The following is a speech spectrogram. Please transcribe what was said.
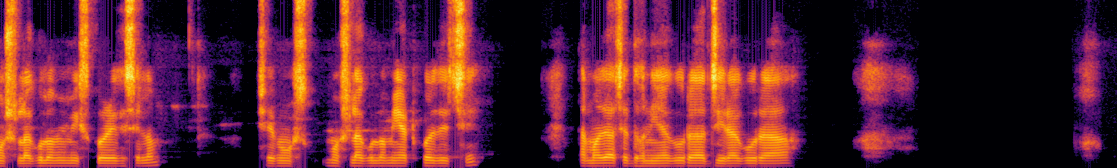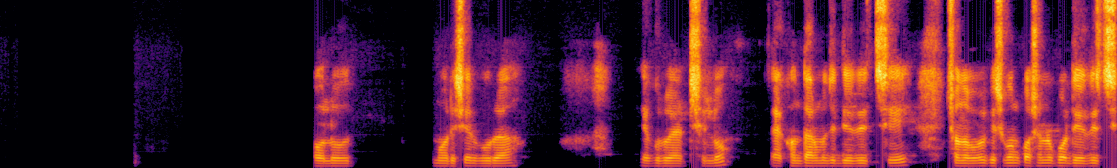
মশলাগুলো আমি মিক্স করে রেখেছিলাম। সেই মশলাগুলো আমি অ্যাড করে দিচ্ছি। তার মধ্যে আছে ধনিয়া গুঁড়া, জিরা গুঁড়া, হলুদ, মরিচের গুঁড়া, এগুলো অ্যাড ছিল। এখন তার মধ্যে দিয়ে দিচ্ছি সুন্দরভাবে কিছুক্ষণ কষানোর পর দিয়ে দিচ্ছি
